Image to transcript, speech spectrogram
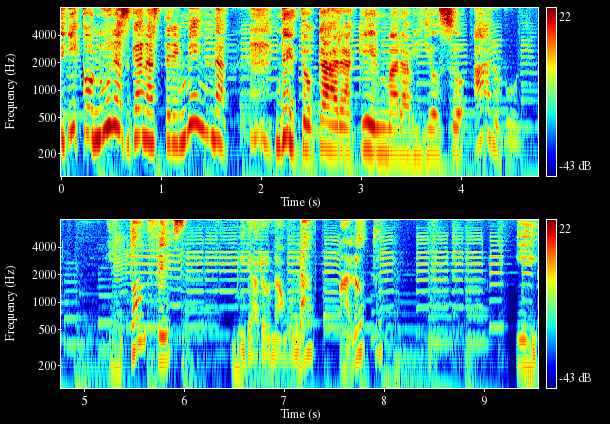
y con unas ganas tremendas de tocar aquel maravilloso árbol. Entonces miraron a un lado, al otro y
